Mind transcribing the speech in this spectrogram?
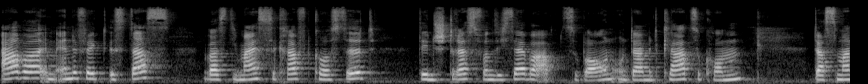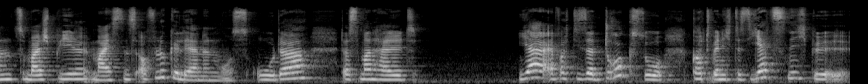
Aber im Endeffekt ist das, was die meiste Kraft kostet, den Stress von sich selber abzubauen und damit klarzukommen, dass man zum Beispiel meistens auf Lücke lernen muss oder dass man halt ja, einfach dieser Druck so, Gott, wenn ich das jetzt nicht be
